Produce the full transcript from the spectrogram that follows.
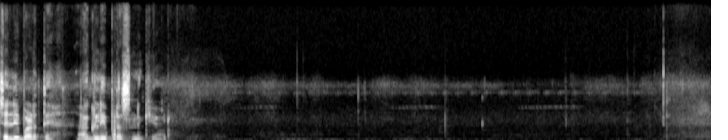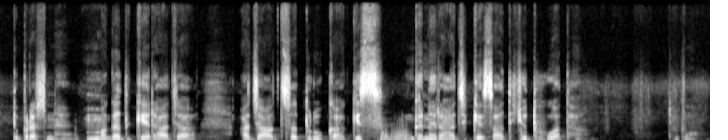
चलिए बढ़ते हैं अगली प्रश्न की ओर। तो प्रश्न है, मगध के राजा अजात शत्रु का किस गणराज्य के साथ युद्ध हुआ था? ठीक है?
